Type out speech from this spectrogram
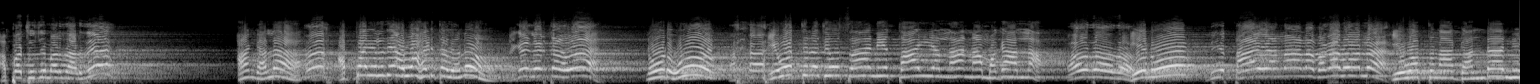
ಅಪ್ಪ ಚೂಜಿ ಮಾಡ್ದ ಆಡ್ದೆ? ಹಂಗಲ್ಲ. ಅಪ್ಪ ಇಲ್ಲದೆ ಅವ್ವ ಹಿಡ್ತಾಳೇನು? ಹಂಗೆ ಹೇಳ್ತಾಳವ ನೋಡು ಇವತ್ತಿನ ದಿವಸ ನೀ ತಾಯಿ ಅಲ್ಲ ನಾ ಮಗ ಅಲ್ಲ. ಹೌದೌದು. ಏನು? ನೀ ತಾಯಿ ಅಲ್ಲ ನಾ ಮಗನೂ ಅಲ್ಲ. ಇವತ್ತು ನಾ ಗಂಡ ನೀ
